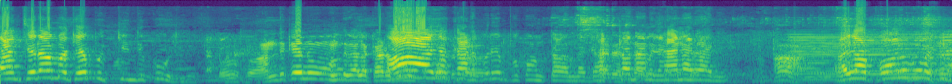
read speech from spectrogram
దాని చిరమ్మకే బుక్కింది కూలి. అందుకే నువ్వు ముందుగా కడుపు నింపుకుంటా అన్న గట్టనని కానరాని. అయ్యా పోలు పోసిన.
